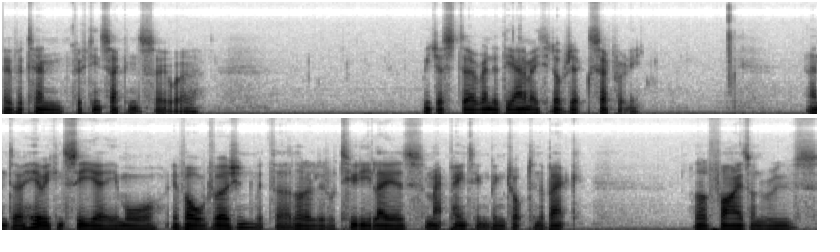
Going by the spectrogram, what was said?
over 10-15 seconds, so uh, we just uh, rendered the animated object separately. And uh, here we can see a more evolved version with a lot of little 2D layers, matte painting being dropped in the back, a lot of fires on roofs.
